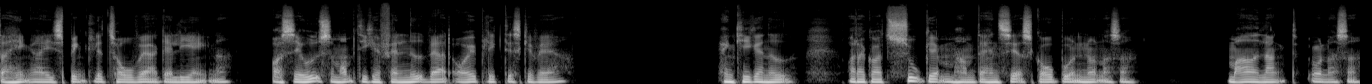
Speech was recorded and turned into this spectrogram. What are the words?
der hænger i spinkle tovværk af lianer, og ser ud som om de kan falde ned hvert øjeblik, det skal være. Han kigger ned, og der går et sug gennem ham, da han ser skovbunden under sig meget langt under sig.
